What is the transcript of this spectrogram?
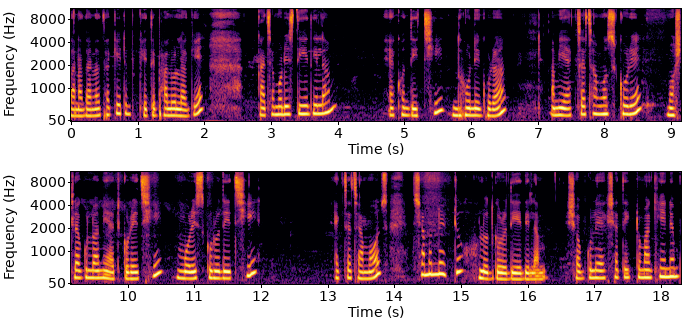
দানা দানা থাকে, এটা খেতে ভালো লাগে। কাঁচামরিচ দিয়ে দিলাম। এখন দিচ্ছি ধনে গুঁড়া। আমি এক চা চামচ করে মশলাগুলো আমি অ্যাড করেছি। মরিচ গুঁড়ো দিচ্ছি এক চা চামচ। সামান্য একটু হলুদ গুঁড়ো দিয়ে দিলাম। সবগুলো একসাথে একটু মাখিয়ে নেব।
